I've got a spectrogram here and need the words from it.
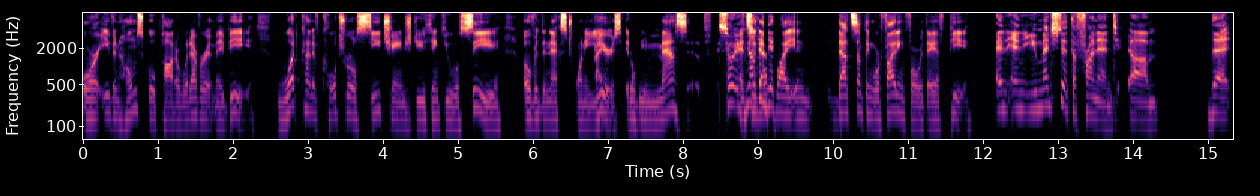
or even homeschool pod or whatever it may be. What kind of cultural sea change do you think you will see over the next 20 right. years? It'll be massive. So, and so that's why in, that's something we're fighting for with AFP. And and you mentioned at the front end um, that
